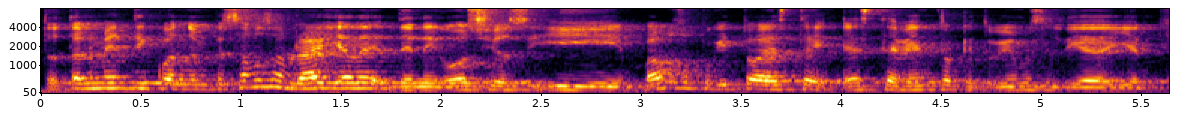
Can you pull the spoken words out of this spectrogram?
Totalmente, y cuando empezamos a hablar ya de, de, negocios y vamos un poquito a este, este evento que tuvimos el día de ayer,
